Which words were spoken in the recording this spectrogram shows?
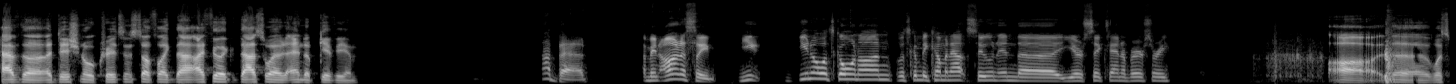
have the additional crits and stuff like that. I feel like that's what I'd end up giving him. Not bad. I mean, honestly, you you know what's going on? What's going to be coming out soon in the year six anniversary? Uh, the what's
